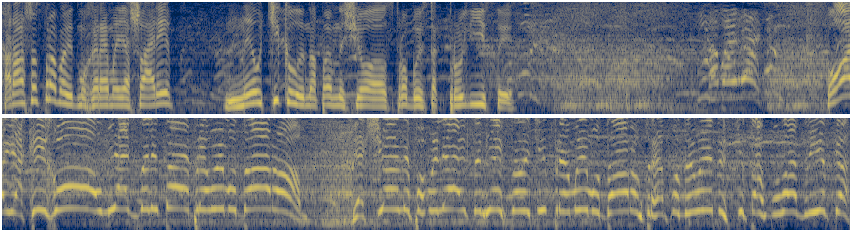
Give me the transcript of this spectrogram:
Хороша спроба від Мухарема Яшарі. Не очікували, напевно, що спробує так пролізти. Ой, який гол! М'яч залітає прямим ударом! Якщо я не помиляюся, м'яч залетів прямим ударом. Треба подивитись, чи там була зрізка.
